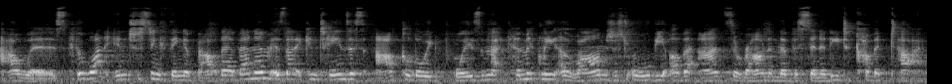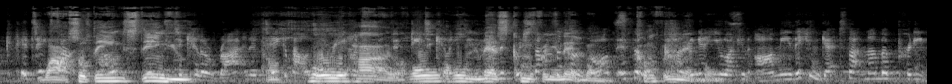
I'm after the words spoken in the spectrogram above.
hours. The one interesting thing about their venom is that it contains this alkaloid poison that chemically alarms just all the other ants around in the vicinity to come attack. It takes Wow, so things sting stings to you. kill a rat, and it A take about whole 350 hive, a to whole- kill whole human, nest coming for your neck a lot, bones. but If they're Coming for your coming neck at you like an army, they can get to that number pretty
